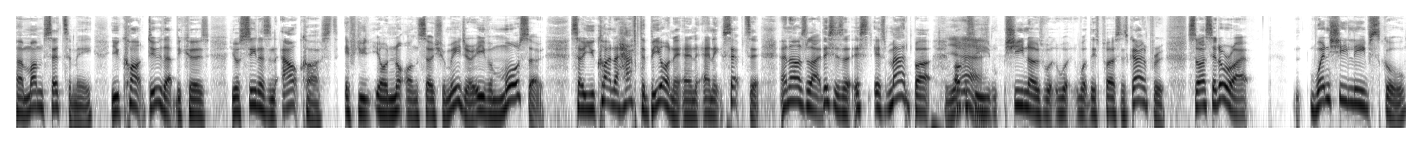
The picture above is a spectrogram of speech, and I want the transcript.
her mum said to me, you can't do that because you're seen as an outcast if you you're not on social media, even more so. So you kind of have to be on it and and accept it. And I was like, this is a it's it's mad, but Yeah. obviously she knows what, what what this person's going through. So I said, all right, when she leaves school,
